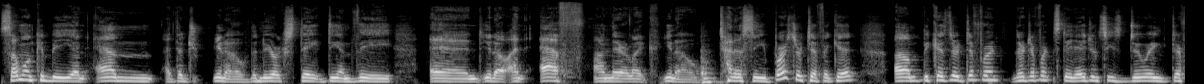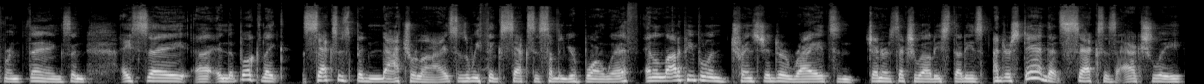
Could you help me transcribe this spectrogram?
someone could be an m at the you know the new york state dmv and you know an F on their like you know Tennessee birth certificate um, because they're different. They're different state agencies doing different things. And I say uh, in the book like sex has been naturalized as we think sex is something you're born with, and a lot of people in transgender rights and gender and sexuality studies understand that sex is actually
